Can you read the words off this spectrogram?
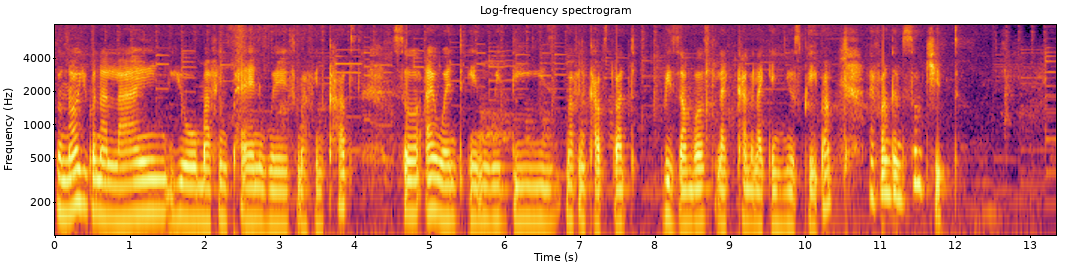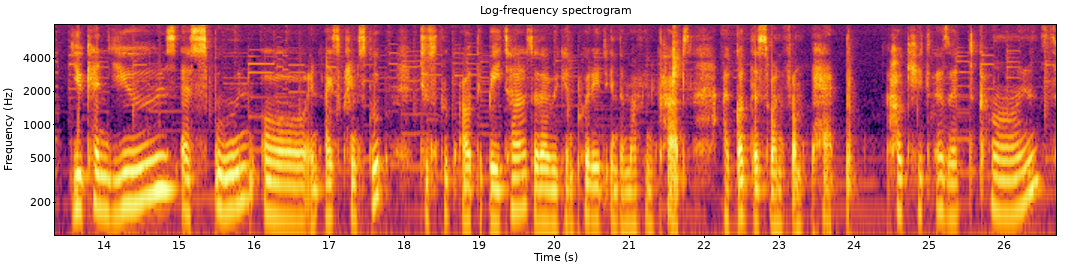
So now you're gonna line your muffin pan with muffin cups. So i went in with these muffin cups that resembles like kind of like a newspaper. I found them so cute. You can use a spoon or an ice cream scoop to scoop out the batter so that we can put it in the muffin cups. I got this one from pep. How cute is it guys?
